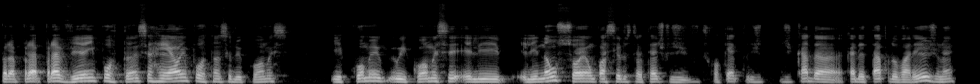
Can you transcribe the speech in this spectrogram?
para ver a importância, a real importância do e-commerce e como o e-commerce ele, ele não só é um parceiro estratégico de, de qualquer de, de, cada, cada etapa do varejo, né?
